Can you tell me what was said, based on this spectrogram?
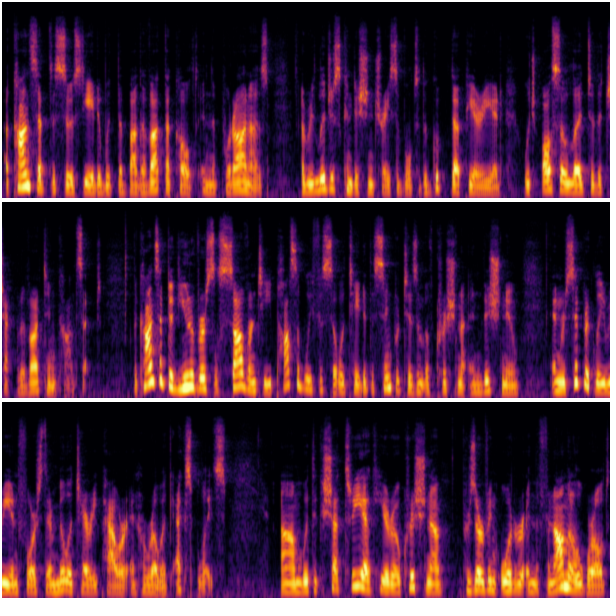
a concept associated with the Bhagavata cult in the Puranas, a religious condition traceable to the Gupta period, which also led to the Chakravartin concept. The concept of universal sovereignty possibly facilitated the syncretism of Krishna and Vishnu and reciprocally reinforced their military power and heroic exploits. Um, with the Kshatriya hero Krishna preserving order in the phenomenal world,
